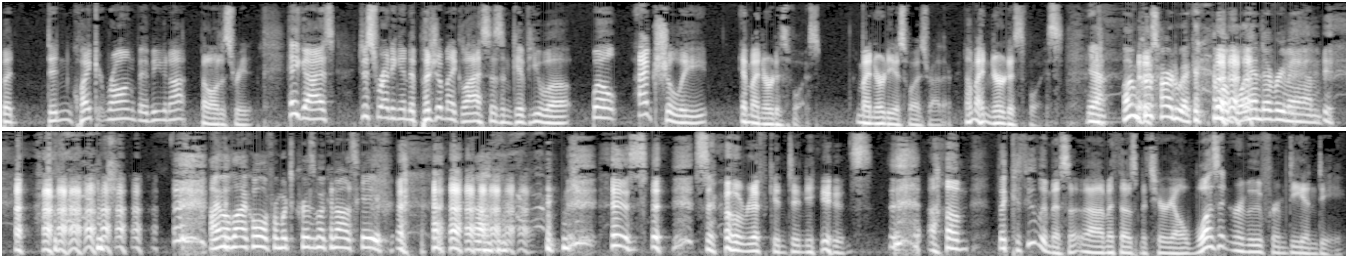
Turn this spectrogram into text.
but didn't quite get wrong, maybe not. But I'll just read it. Hey guys, just writing in to push up my glasses and give you a well, actually, in my nerdist voice, my nerdiest voice rather, not my nerdist voice. Yeah. I'm Chris Hardwick. I'm a bland everyman. I'm a black hole from which charisma cannot escape. so Riff continues. Um, the Cthulhu uh, mythos material wasn't removed from D and D,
